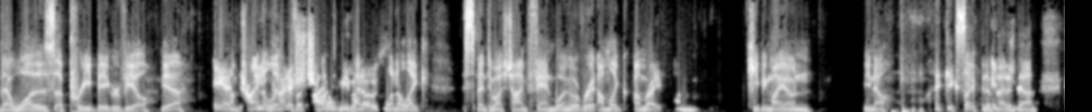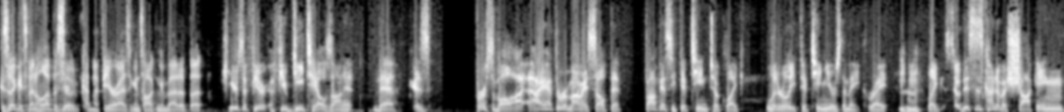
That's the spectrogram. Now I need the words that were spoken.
That was a pretty big reveal. Yeah. and I'm trying to it limit kind of like, shocked I don't, I don't want to like spend too much time fanboying over it. I'm like, I'm, Right. I'm keeping my own, you know, like excitement And- about it down because I could spend a whole episode kind of theorizing and talking about it. But Here's a few a few details on it that because first of all, I, I have to remind myself that Final Fantasy 15 took like literally 15 years to make, right? Mhm. Like, so this is kind of a shocking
